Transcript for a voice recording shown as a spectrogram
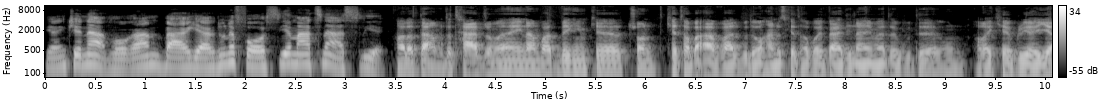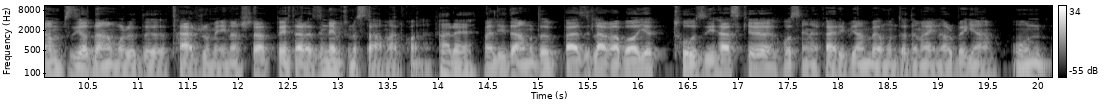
یا اینکه نه واقعا برگردون فارسی متن اصلیه. حالا در مورد ترجمه اینم باید بگیم که چون کتاب اول اول بوده و هنوز کتاب های بعدی نیومده بوده اون آقای کبریایی هم زیاد در مورد ترجمه اینا شاید بهتر از این نمی‌تونست عمل کنه. آره. ولی در مورد بعضی لقبا یه توضیح هست که حسین غریبی هم بهمون داده من اینا رو بگم. اون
